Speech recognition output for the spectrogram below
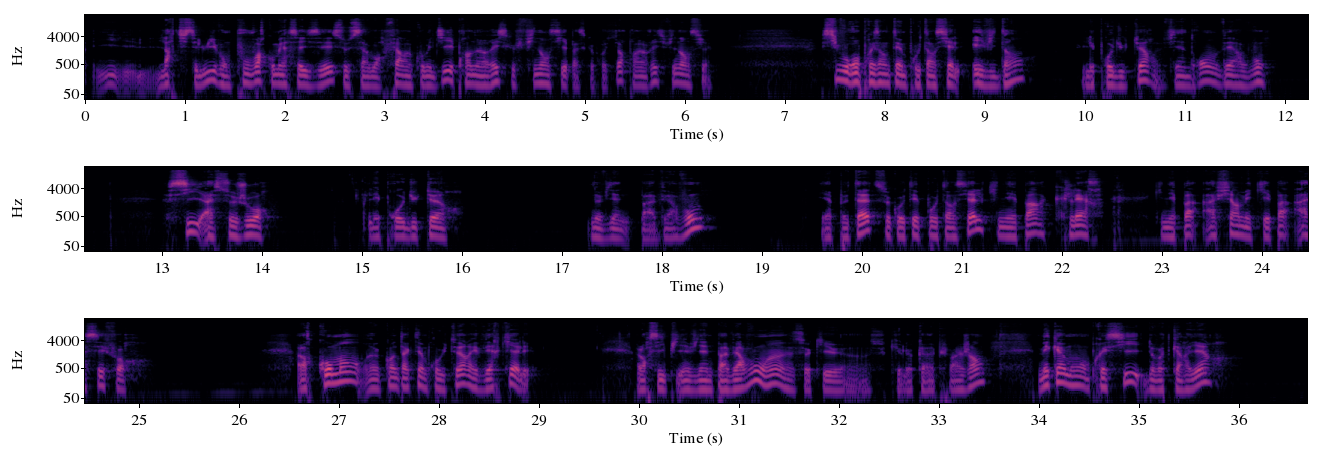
l'artiste et lui vont pouvoir commercialiser ce savoir-faire en comédie et prendre un risque financier, parce que le producteur prend un risque financier. Si vous représentez un potentiel évident, les producteurs viendront vers vous. Si à ce jour, les producteurs ne viennent pas vers vous, il y a peut-être ce côté potentiel qui n'est pas clair, qui n'est pas affirmé, qui n'est pas assez fort. Alors comment euh, contacter un producteur et vers qui aller? Alors s'ils ne viennent pas vers vous, hein, ce, qui est, ce, qui est, le cas de la plupart des gens, mais qu'à un moment précis de votre carrière,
